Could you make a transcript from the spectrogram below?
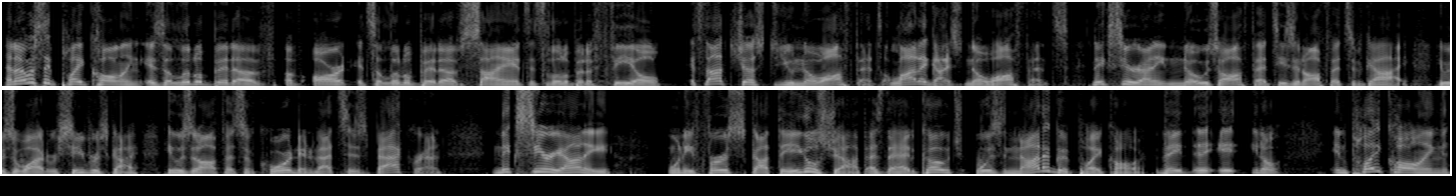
And I always think play calling is a little bit of, of art, it's a little bit of science, it's a little bit of feel. It's not just you know offense. A lot of guys know offense. Nick Sirianni knows offense. He's an offensive guy. He was a wide receivers guy. He was an offensive coordinator. That's his background. Nick Sirianni, when he first got the Eagles job as the head coach, was not a good play caller. They, they it, you know, in play calling,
